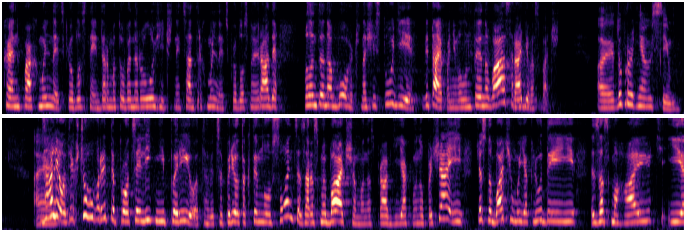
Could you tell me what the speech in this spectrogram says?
КНП Хмельницький обласний дерматовенерологічний центр Хмельницької обласної ради Валентина Богач в нашій студії. Вітаю, пані Валентино, вас раді вас бачити. Е, Доброго дня усім. Е, Взагалі, от якщо говорити про цей літній період, це період активного сонця. Зараз ми бачимо насправді, як воно пече, і чесно бачимо, як люди її засмагають і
